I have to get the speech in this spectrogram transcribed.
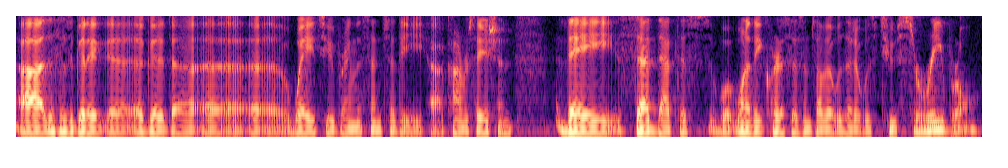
uh, this is a good a, a good uh, uh, way to bring this into the uh, conversation. They said that this one of the criticisms of it was that it was too cerebral.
